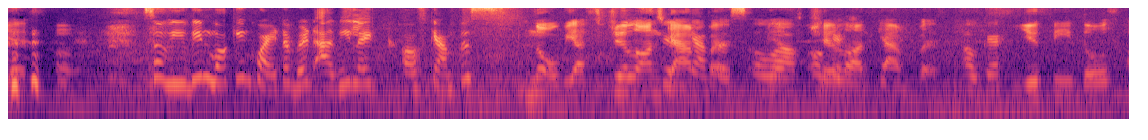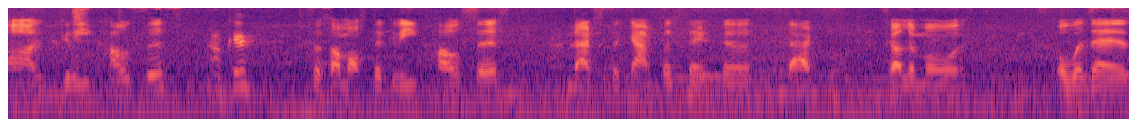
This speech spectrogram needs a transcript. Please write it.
Yes. so we've been walking quite a bit. Are we like off campus? no, we are still on Still campus. campus. Oh, we are still Okay. on campus. Okay. You see, those are Greek houses. Okay. So some of the Greek houses, that's the campus center, that's Cullimore. Over there,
